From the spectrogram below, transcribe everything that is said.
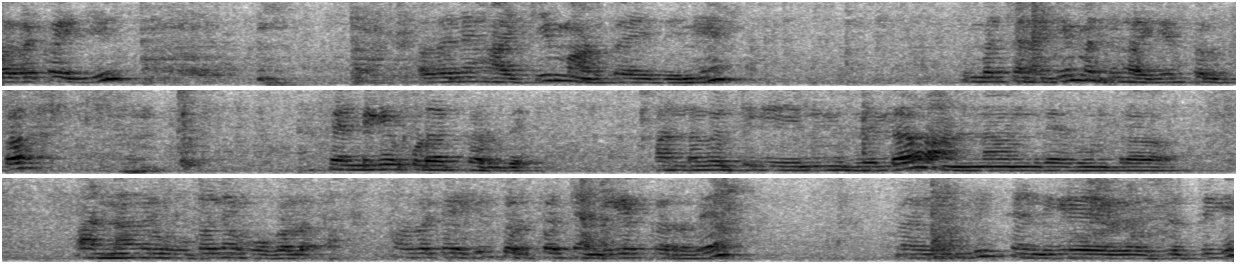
ಅದಕ್ಕಾಗಿ ಅದನ್ನೇ ಹಾಕಿ ಮಾಡ್ತಾ ಇದ್ದೀನಿ. ತುಂಬ ಚೆನ್ನಾಗಿ, ಮತ್ತು ಹಾಗೆ ಸ್ವಲ್ಪ ಸಂಡಿಗೆ ಕೂಡ ಕರೆದೆ. ಅನ್ನದೊಟ್ಟಿಗೆ ಏನೂ ಇರಲಿಲ್ಲ. ಅನ್ನ ಅಂದರೆ ಅದೊಂಥರ ಅನ್ನ ಅಂದರೆ ಊಟನೇ ಹೋಗಲ್ಲ. ಅದಕ್ಕಾಗಿ ಸ್ವಲ್ಪ ಸಂಡಿಗೆ ಕರೆದೆ. ಇಲ್ಲಿ ಸಂಡಿಗೆ ಜೊತೆಗೆ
